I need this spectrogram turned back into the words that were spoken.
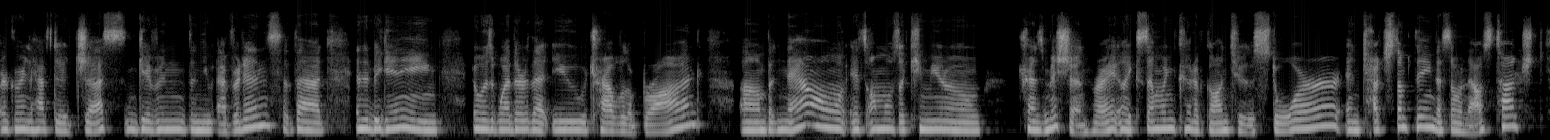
are going to have to adjust given the new evidence that in the beginning it was whether that you traveled abroad, um, but now it's almost a communal transmission, right? Like someone could have gone to the store and touched something that someone else touched,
